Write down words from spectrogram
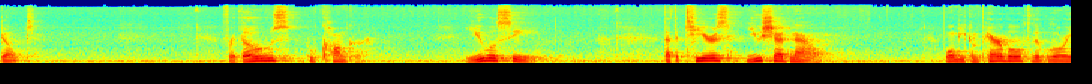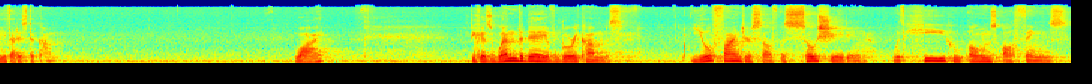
Don't. For those who conquer, you will see that the tears you shed now won't be comparable to the glory that is to come. Why? Because when the day of glory comes, you'll find yourself associating with He who owns all things,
